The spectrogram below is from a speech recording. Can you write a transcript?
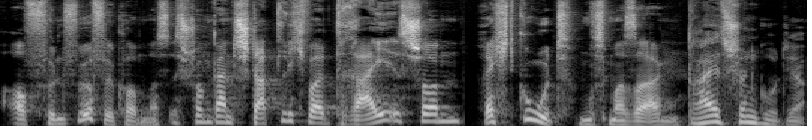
auf fünf Würfel kommen. Das ist schon ganz stattlich, weil drei ist schon recht gut, muss man sagen. Drei ist schon gut, ja.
